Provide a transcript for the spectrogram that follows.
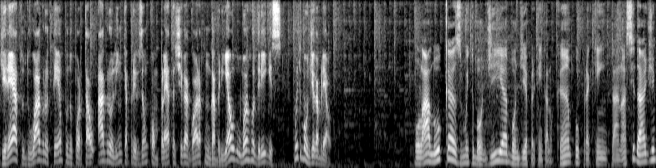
Direto do Agrotempo no portal AgroLink, a previsão completa chega agora com Gabriel Luan Rodrigues. Muito bom dia, Gabriel. Olá, Lucas. Muito bom dia. Bom dia para quem está no campo, para quem está na cidade.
